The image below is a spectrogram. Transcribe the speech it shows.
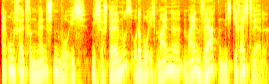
ein Umfeld von Menschen, wo ich mich verstellen muss oder wo ich meine, meinen Werten nicht gerecht werde.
